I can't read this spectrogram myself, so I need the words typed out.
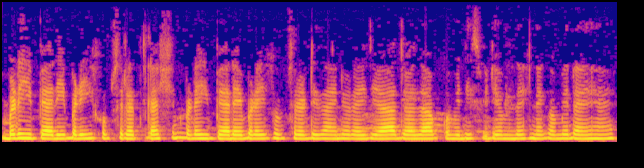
بڑی ہی پیاری، بڑی ہی خوبصورت کلیکشن بڑے ہی پیارے بڑے ہی خوبصورت ڈیزائن اور آئیڈیاز جو آج آپ کو میری اس ویڈیو میں دیکھنے کو مل رہے ہیں۔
